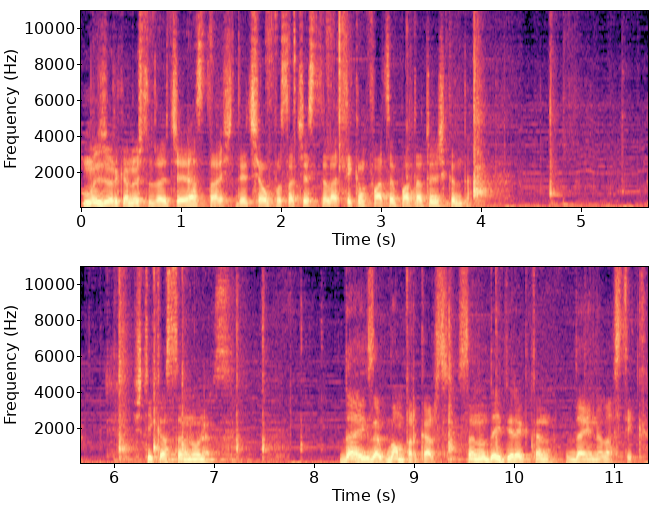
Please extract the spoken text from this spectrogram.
mă jur că nu știu de ce e asta și de ce au pus acest elastic în față, poate atunci când... Știi că asta nu... Da, exact, bumper cars. Să nu dai direct în, dai în elastic.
